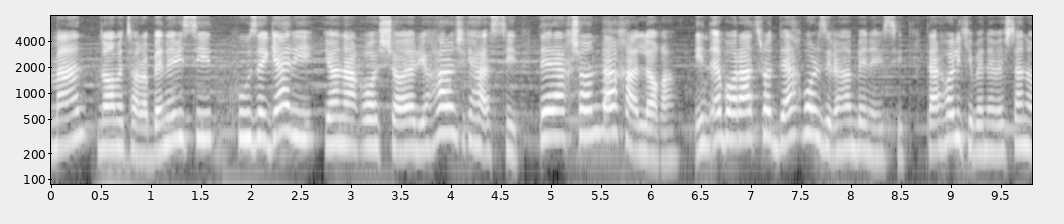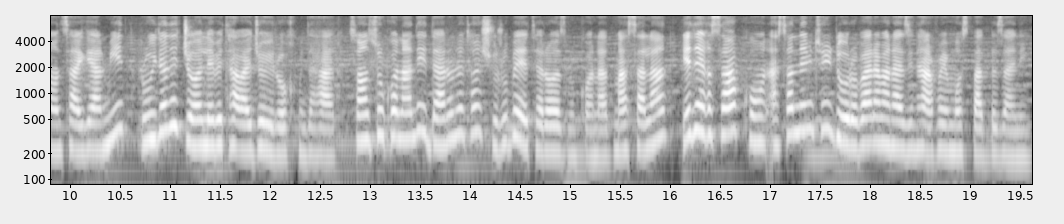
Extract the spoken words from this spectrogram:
من نامتان را بنویسید کوزگری یا نقاش شاعر یا هر آنچه که هستید درخشان و خلاقم. این عبارت را ده بار زیر هم بنویسید. در حالی که به نوشتن آن سرگرمید رویداد جالب توجهی رخ می‌دهد. سانسور کننده درونتان شروع به اعتراض می‌کند. مثلا یه دقیقه صبر کن. اصلا نمی‌تونی دور بر من از این حرفهای مثبت بزنی.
